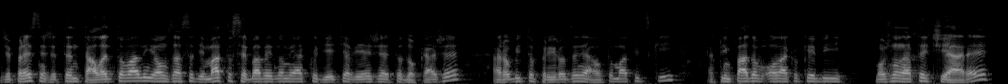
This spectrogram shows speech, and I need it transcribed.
že presne, že ten talentovaný, on v zásade má to sebavedomie ako dieťa, vie, že to dokáže a robí to prirodzene automaticky a tým pádom on ako keby možno na tej čiare,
